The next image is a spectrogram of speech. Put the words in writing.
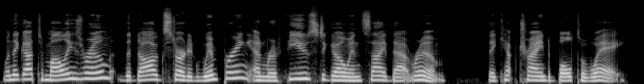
When they got to Molly's room, the dogs started whimpering and refused to go inside that room. They kept trying to bolt away.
